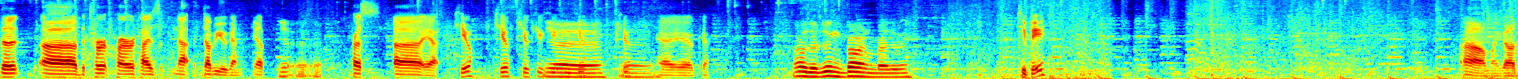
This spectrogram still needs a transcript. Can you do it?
the uh the turret prioritizes na- W again. Yep. Yeah, yeah, yeah. Press uh yeah Q Q Q Q Q Q Yeah, Q yeah, Q. yeah, Yeah yeah okay. Oh, they're doing burn by the way. TP. Oh my god.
